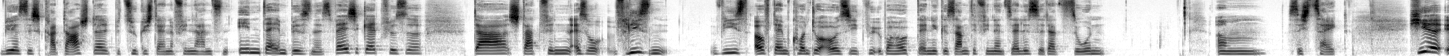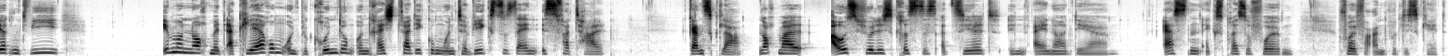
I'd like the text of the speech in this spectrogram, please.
wie er sich gerade darstellt bezüglich deiner Finanzen in deinem Business. Welche Geldflüsse da stattfinden, also fließen, wie es auf deinem Konto aussieht, wie überhaupt deine gesamte finanzielle Situation ähm, sich zeigt. Hier irgendwie immer noch mit Erklärung und Begründung und Rechtfertigung unterwegs zu sein, ist fatal. Ganz klar. Nochmal ausführlich Christus erzählt in einer der ersten Expresso-Folgen Vollverantwortlichkeit.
